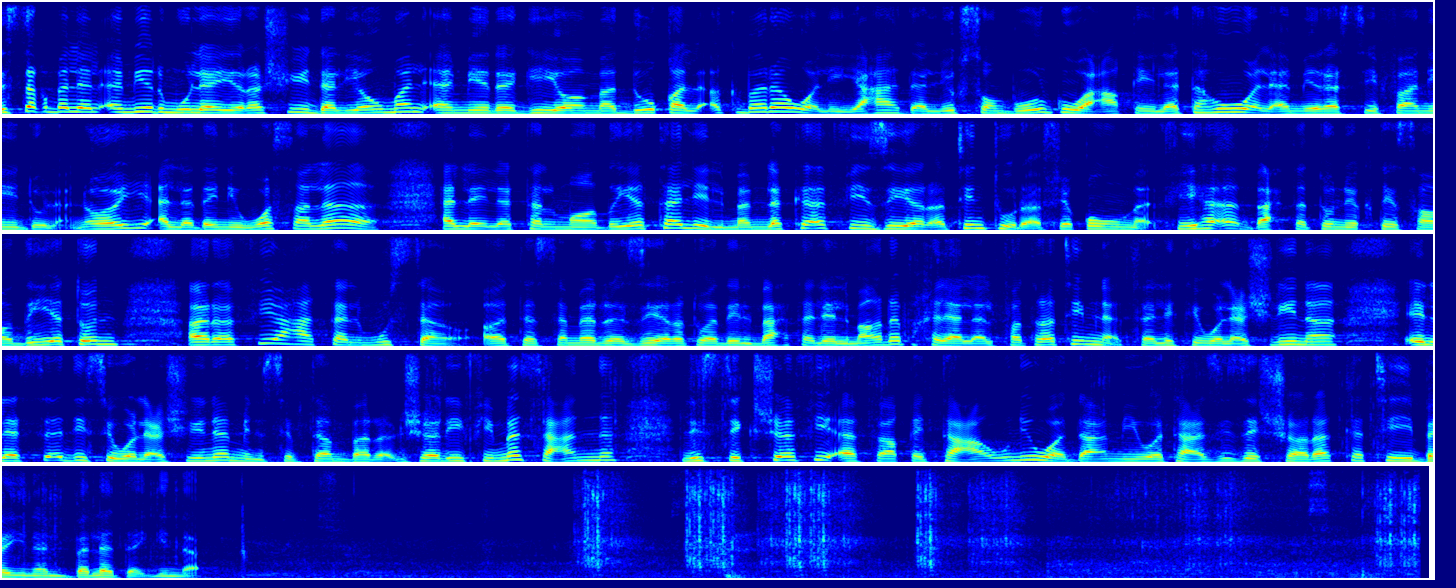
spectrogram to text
استقبل الأمير مولاي رشيد اليوم الأمير غيوم الدوق الأكبر ولي عهد لوكسمبورغ وعقيلته والأمير ستيفاني دولانوي اللذين وصلا الليلة الماضية للمملكة في زيارة ترافقهما فيها بحثة اقتصادية رفيعة المستوى. تستمر زيارة هذه البحثة للمغرب خلال الفترة من الثالث والعشرين إلى السادس والعشرين من سبتمبر الجاري في مسعى لاستكشاف آفاق التعاون ودعم وتعزيز الشراكة بين البلدين.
